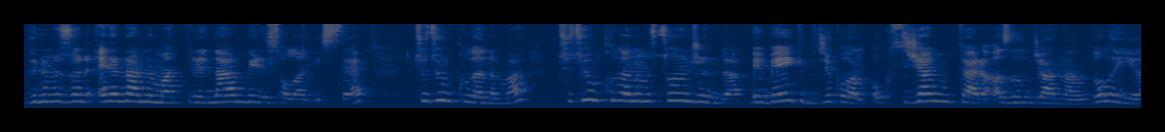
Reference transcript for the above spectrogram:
günümüzün en önemli maddelerinden birisi olan ise tütün kullanımı. Tütün kullanımı sonucunda bebeğe gidecek olan oksijen miktarı azalacağından dolayı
